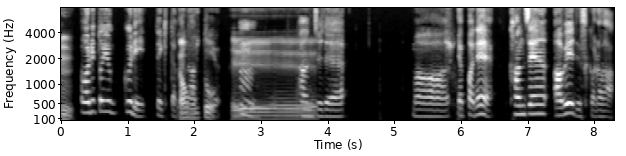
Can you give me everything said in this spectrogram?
うん。割とゆっくりできたあかなっていう、うん感じで。まあ、やっぱね、完全アウェーですから、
